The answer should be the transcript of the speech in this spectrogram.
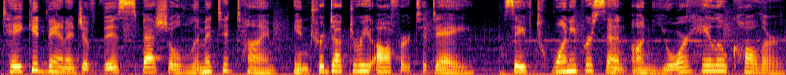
Take advantage of this special limited time introductory offer today. Save 20% on your Halo collar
